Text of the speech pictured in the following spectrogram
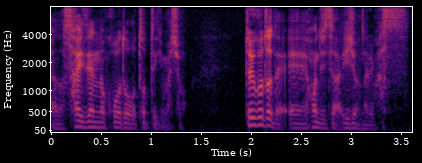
あの最善の行動をとっていきましょう。ということで、えー、本日は以上になります。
